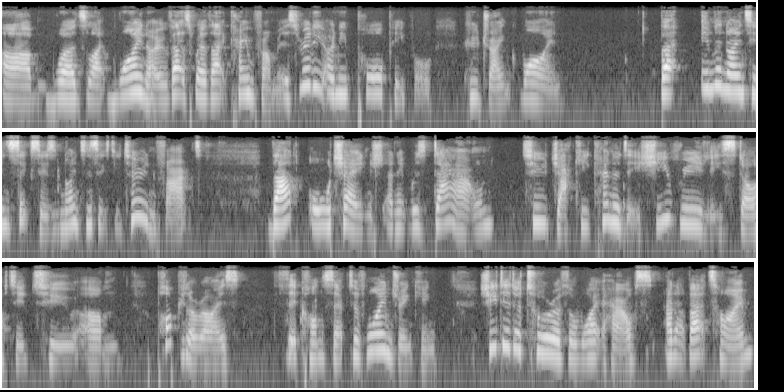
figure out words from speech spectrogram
um, words like wino, that's where that came from. It's really only poor people who drank wine. But in the 1960s, 1962 in fact, that all changed and it was down to Jackie Kennedy. She really started to um, popularize the concept of wine drinking. She did a tour of the White House, and at that time,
